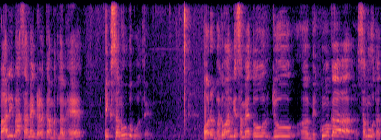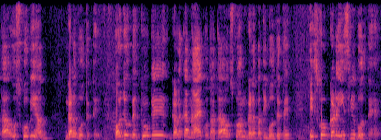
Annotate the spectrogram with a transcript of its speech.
पाली भाषा में गण का मतलब है एक समूह को बोलते हैं। और भगवान के समय तो जो भिक्खुओं का समूह होता था उसको भी हम गण बोलते थे। और जो भिक्खुओं के गण का नायक होता था उसको हम गणपति बोलते थे। इसको गण ईस भी बोलते हैं।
